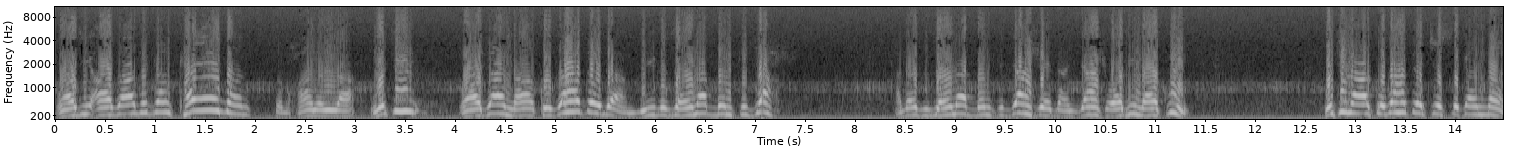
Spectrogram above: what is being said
واجی آزاد کن خیدن سبحان اللہ وچی واجہ ناکوزات دن بی بی زینب بنت جحش، حضرت زینب بنت جحش دن جحش واجی ناکو وچی ناکوزات چست کندن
